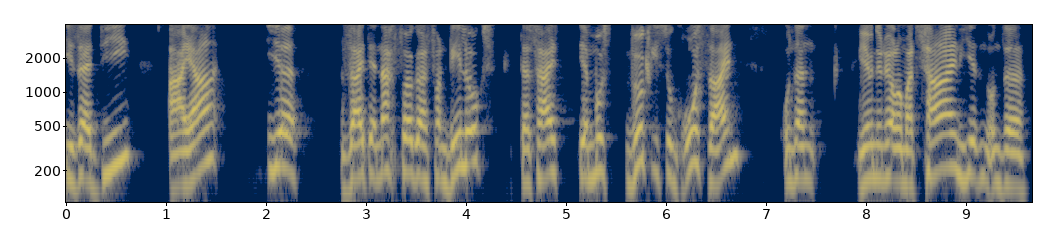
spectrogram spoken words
ihr seid die, ah ja, ihr seid der Nachfolger von Velux. Das heißt, ihr müsst wirklich so groß sein. Und dann geben wir natürlich auch nochmal Zahlen. Hier sind unsere,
